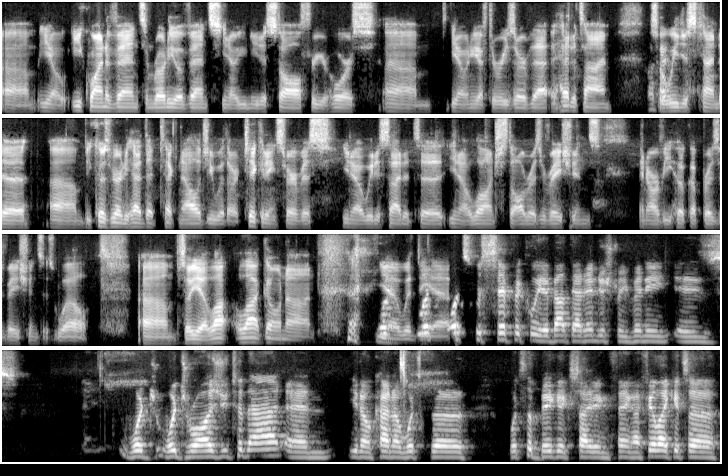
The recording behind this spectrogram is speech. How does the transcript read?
um, you know, equine events and rodeo events, you know, you need a stall for your horse, um, you know, and you have to reserve that ahead of time. Okay. So we just kind of, um, because we already had that technology with our ticketing service, you know, we decided to, you know, launch stall reservations and RV hookup reservations as well. Um, so yeah, a lot, a lot going on, you know, with what, the, uh, what specifically about that industry, Vinnie, is what, what draws you to that? And, you know, kind of what's the, what's the big exciting thing? I feel like it's a,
